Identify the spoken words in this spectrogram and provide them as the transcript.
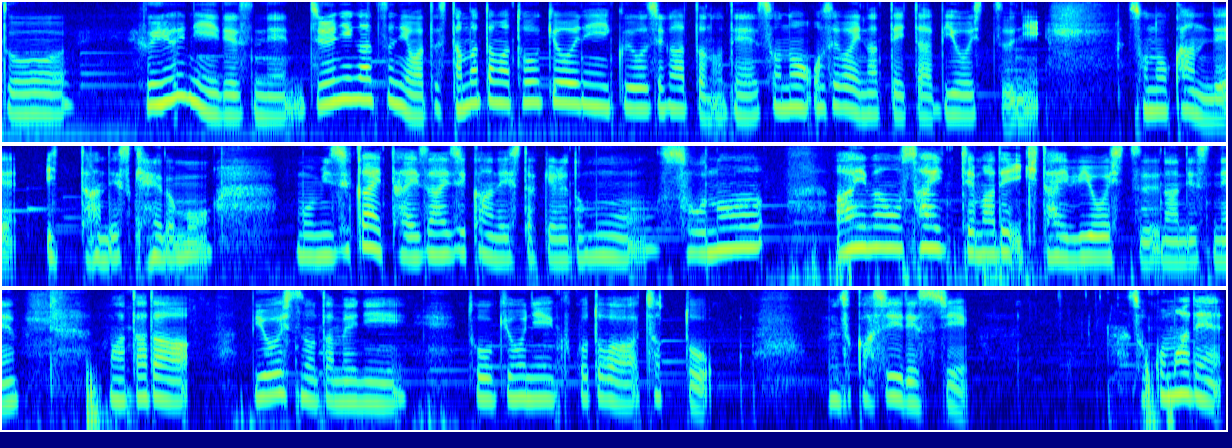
と冬にですね12月に私たまたま東京に行く用事があったのでそのお世話になっていた美容室にその間で行ったんですけれどももう短い滞在時間でしたけれどもその合間を割いてまで行きたい美容室なんですね、まあ、ただ美容室のために東京に行くことはちょっと難しいですしそこまで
